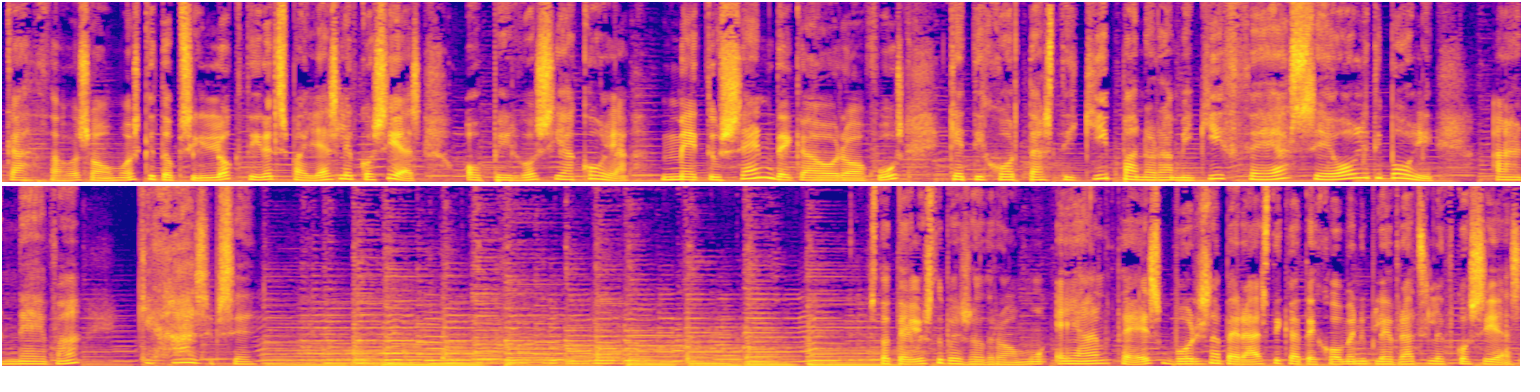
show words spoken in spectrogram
Καθώς όμως και το ψηλό κτίριο της παλιάς Λευκοσίας, ο πύργος Ιακόλα, με τους 11 ορόφους και τη χορταστική πανοραμική θέα σε όλη την πόλη. Ανέβα και χάζεψε. Στο τέλος του πεζοδρόμου, εάν θες, μπορείς να περάσεις την κατεχόμενη πλευρά της Λευκοσίας.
